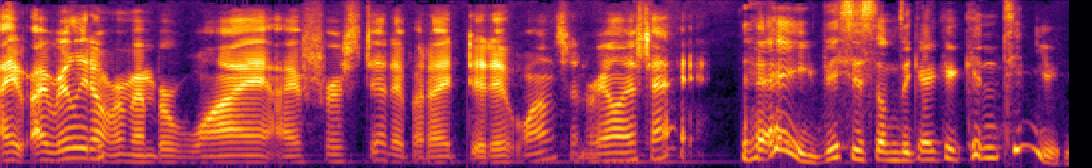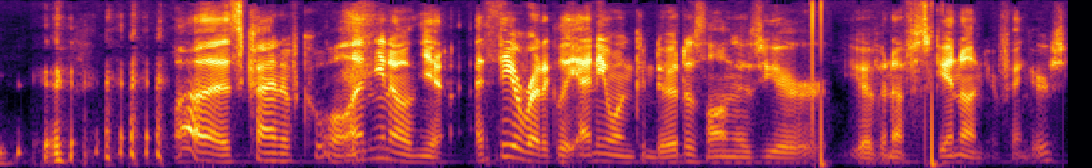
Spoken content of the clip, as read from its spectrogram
I, I really don't remember why I first did it, but I did it once and realized, hey, Hey, this is something I could continue. well, it's kind of cool. And you know, yeah, theoretically anyone can do it as long as you're you have enough skin on your fingers.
